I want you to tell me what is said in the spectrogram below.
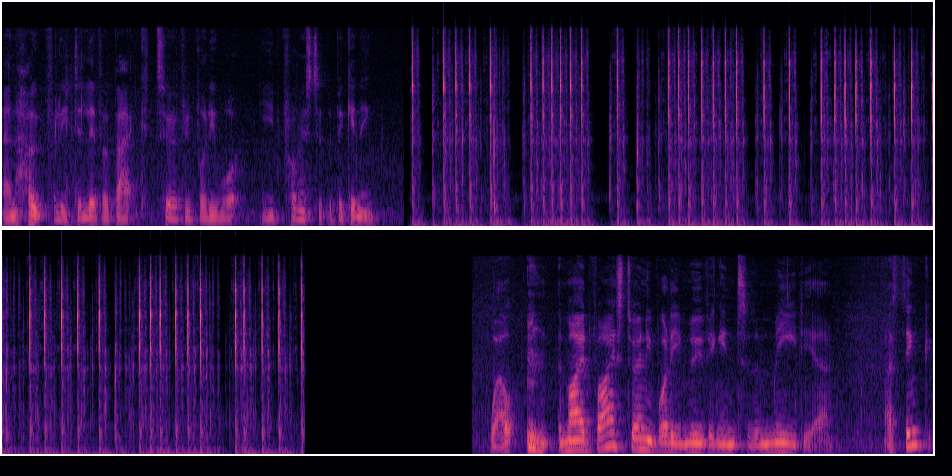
and hopefully deliver back to everybody what you'd promised at the beginning. Well, my advice to anybody moving into the media, I think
